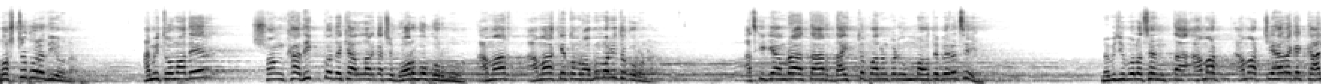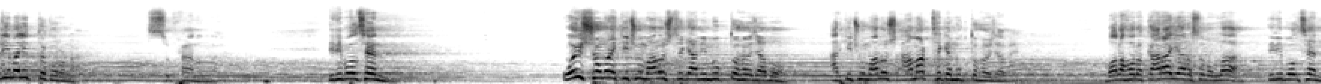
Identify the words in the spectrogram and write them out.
নষ্ট করে দিও না। আমি তোমাদের সংখ্যাধিক্য দেখে আল্লাহর কাছে গর্ব করব। আমার, আমাকে তোমরা অপমানিত করো না। আজকে কি আমরা তার দায়িত্ব পালন করে উম্মা হতে পেরেছি? নবীজি বলেছেন, তা আমার আমার চেহারাকে কালিমালিপ্ত করো না। তিনি বলছেন, ওই সময় কিছু মানুষ থেকে আমি মুক্ত হয়ে যাব, আর কিছু মানুষ আমার থেকে মুক্ত হয়ে যাবে। বলা হলো, কারা ইয়া রসল্লাহ তিনি বলছেন,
